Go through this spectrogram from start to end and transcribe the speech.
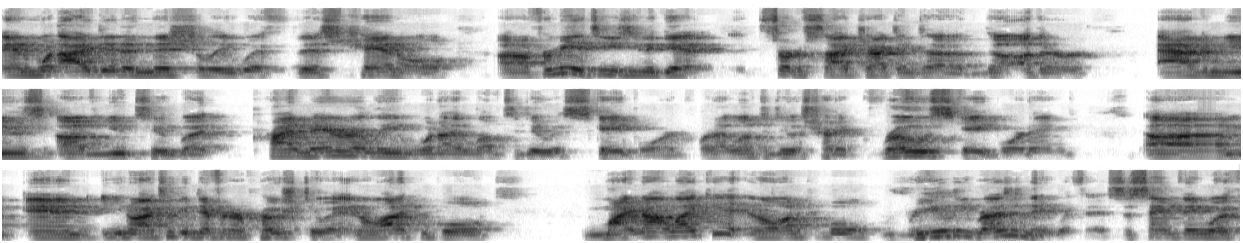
and what I did initially with this channel, uh, for me, it's easy to get sort of sidetracked into the other avenues of YouTube, but primarily what I love to do is skateboard. What I love to do is try to grow skateboarding Um, and you know, I took a different approach to it, and a lot of people might not like it, and a lot of people really resonate with it. It's the same thing with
